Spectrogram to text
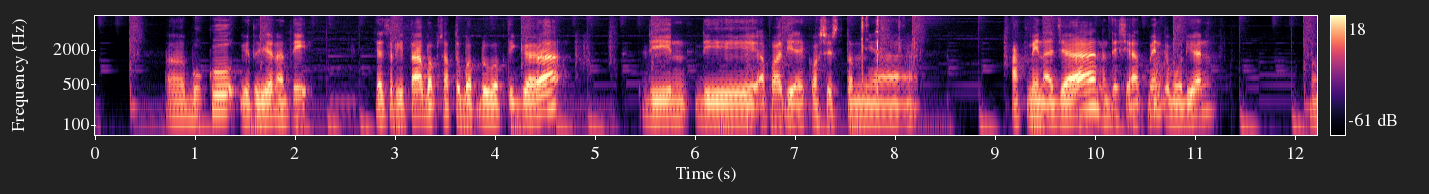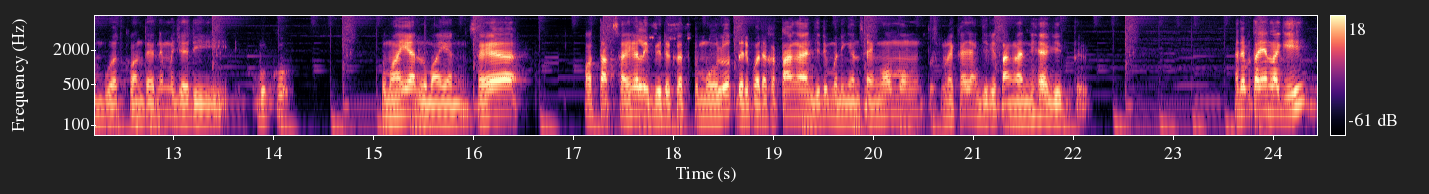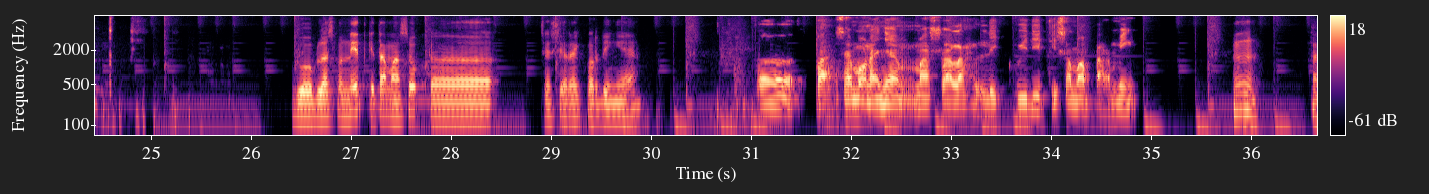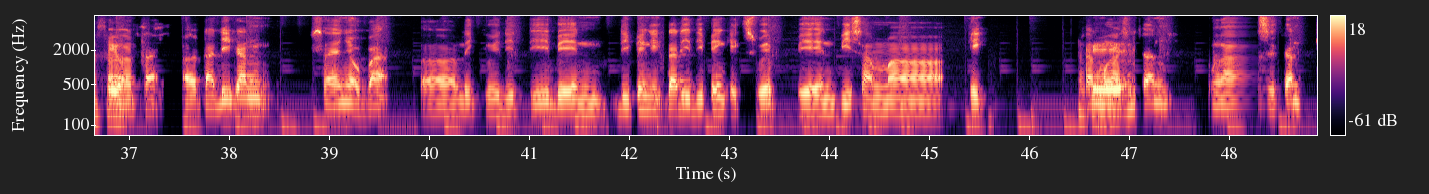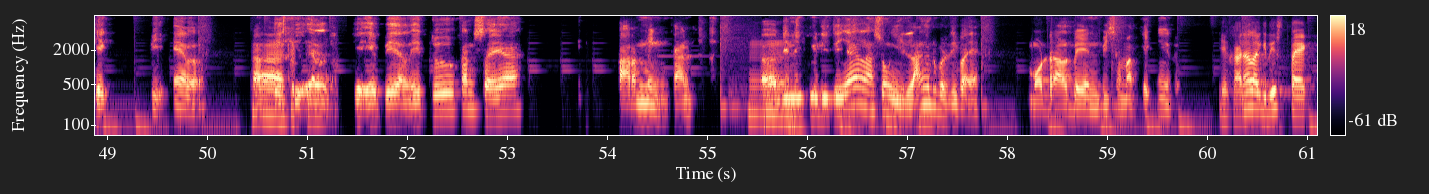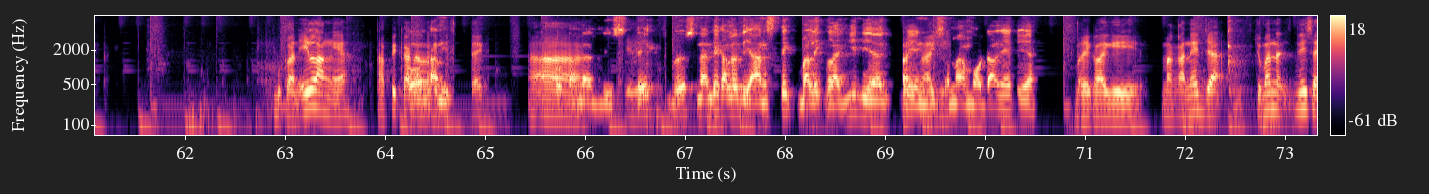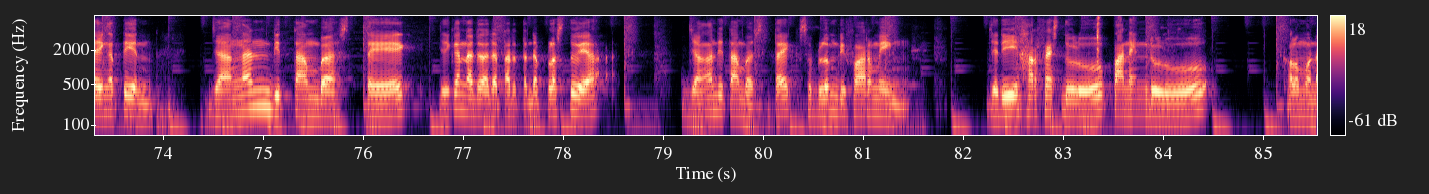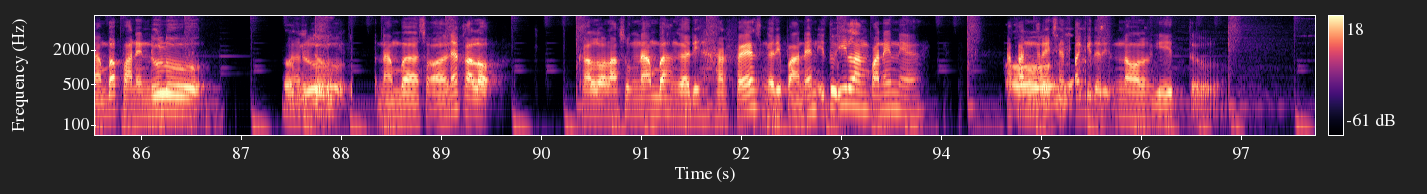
uh, buku gitu ya. Nanti saya cerita bab 1, bab 2, bab 3 di di apa di ekosistemnya admin aja. Nanti si admin kemudian membuat kontennya menjadi buku. Lumayan lumayan. Saya otak saya lebih dekat ke mulut daripada ke tangan. Jadi mendingan saya ngomong terus mereka yang jadi tangannya gitu. Ada pertanyaan lagi? 12 menit kita masuk ke sesi recordingnya. Uh, Pak, saya mau nanya masalah liquidity sama farming. Hmm, Mas uh, ta uh, tadi kan saya nyoba uh, liquidity BN, di pancake dari di pancake sweep, BNB sama cake okay. kan menghasilkan menghasilkan cake PL. Nah, ah, PL, KEPL itu kan saya farming kan. Hmm. Uh, di liquidity-nya langsung hilang itu berarti Pak ya? Modal BNB sama cake-nya itu. Ya karena lagi di stake. Bukan hilang ya, tapi karena oh, lagi di stake. Oh, karena di stake, jadi, terus nanti kalau di unstick balik lagi dia balik BNB lagi. sama modalnya itu ya. Balik lagi. Makanya ja, cuman ini saya ingetin, jangan ditambah stake. Jadi kan ada ada tanda tanda plus tuh ya. Jangan ditambah stake sebelum di farming jadi harvest dulu, panen dulu. Kalau mau nambah panen dulu. Oh, baru gitu. nambah. Soalnya kalau kalau langsung nambah nggak di harvest, nggak dipanen, itu hilang panennya. Akan oh, reset iya. lagi dari nol gitu.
